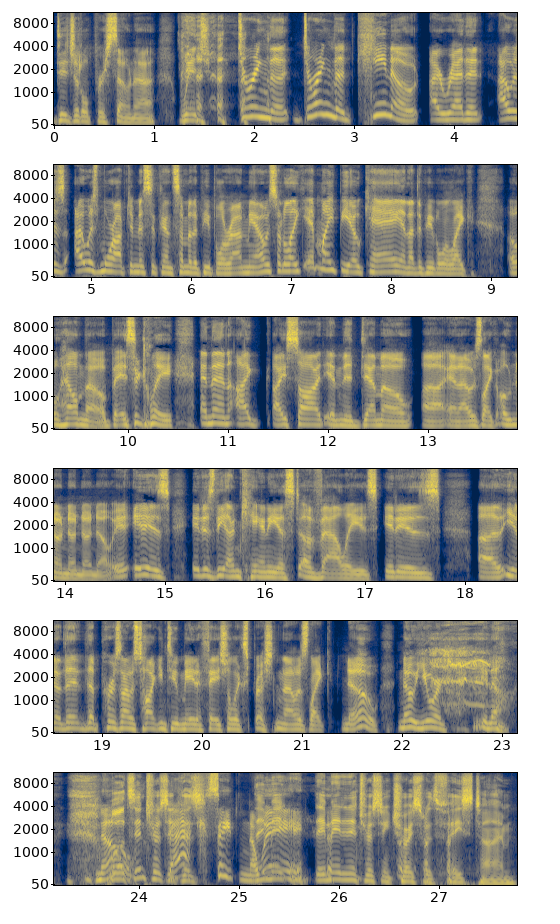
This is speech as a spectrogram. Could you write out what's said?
digital persona which during the during the keynote i read it i was i was more optimistic than some of the people around me. I was sort of like it might be okay. And other people were like oh hell no basically. And then i i saw it in the demo uh, and i was like oh no no no no. It, it is it is the uncanniest of valleys. It is uh you know the the person i was talking to made a facial expression and i was like no no you are you know no. Well, it's interesting because satan They made, they made an interesting choice with FaceTime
